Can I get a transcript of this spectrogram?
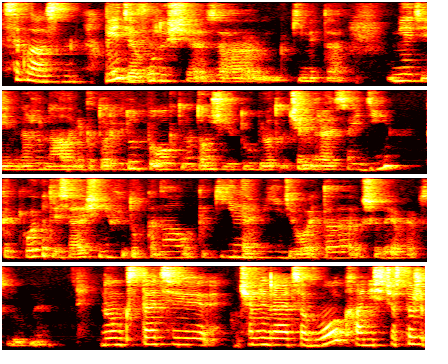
Согласна. Медиа будущее за какими-то медиа именно журналами, которые ведут блог на том же Ютубе. Вот чем мне нравится ID, какой потрясающий у них YouTube канал, какие там mm. видео, это шедевры абсолютные. Ну, кстати, чем мне нравится Vogue, они сейчас тоже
